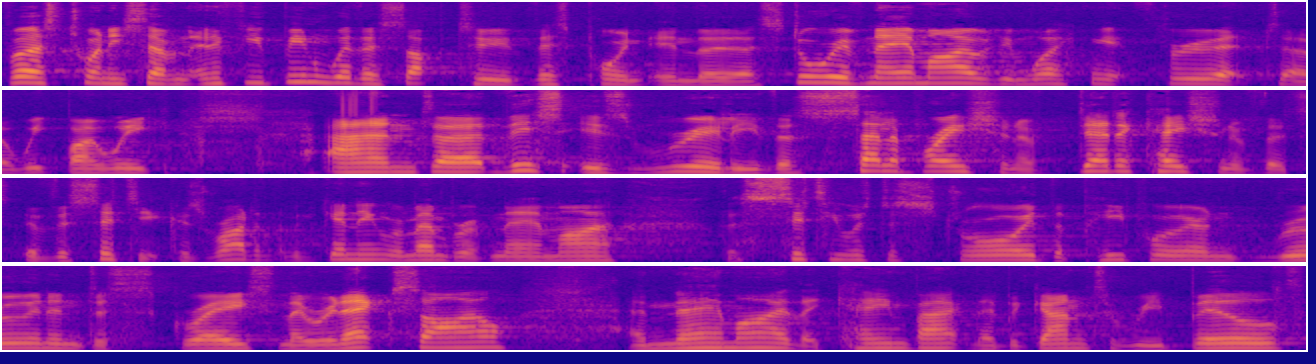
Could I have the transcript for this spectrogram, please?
Verse 27. And if you've been with us up to this point in the story of Nehemiah, we've been working it through it uh, week by week. And uh, this is really the celebration of dedication of the, of the city. Because right at the beginning, remember, of Nehemiah, the city was destroyed, the people were in ruin and disgrace, and they were in exile. And Nehemiah, they came back, they began to rebuild,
